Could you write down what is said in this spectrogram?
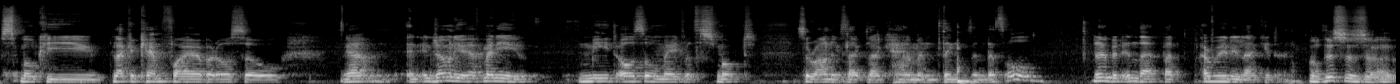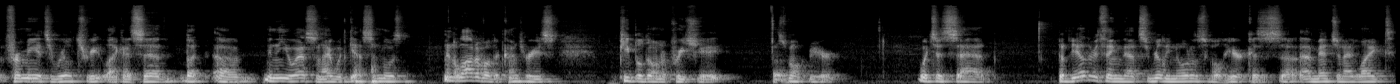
smoky, like a campfire, but also, yeah. In, in Germany, you have many meat also made with smoked surroundings, like like ham and things, and that's all a little bit in that. But I really like it. Well, this is, uh, for me, it's a real treat, like I said. But uh, in the U.S., and I would guess in most, in a lot of other countries, people don't appreciate smoked beer, which is sad. But the other thing that's really noticeable here, because uh, I mentioned I liked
